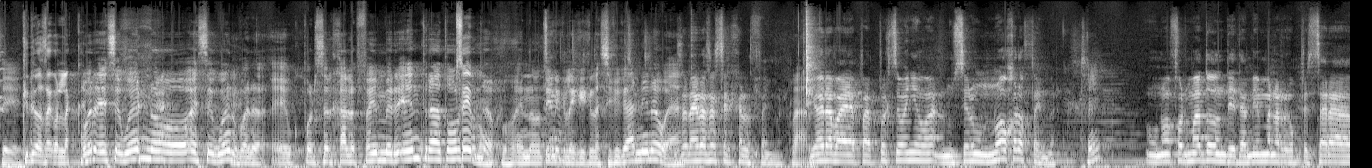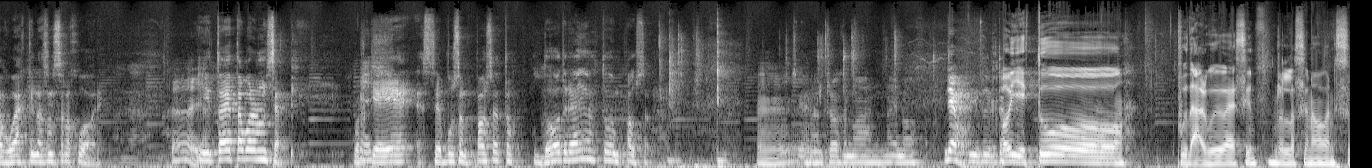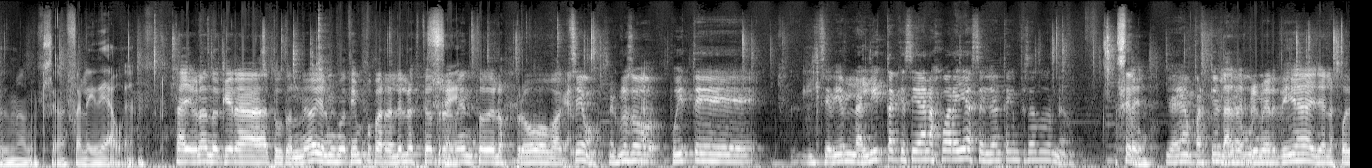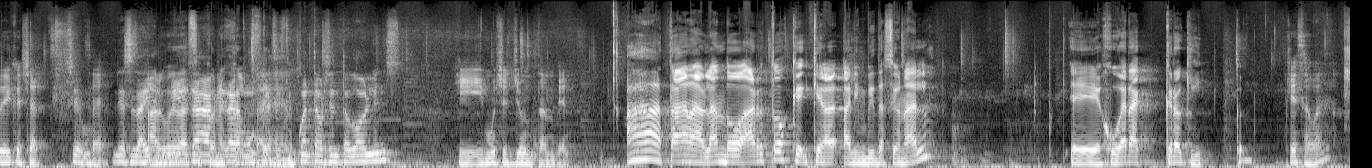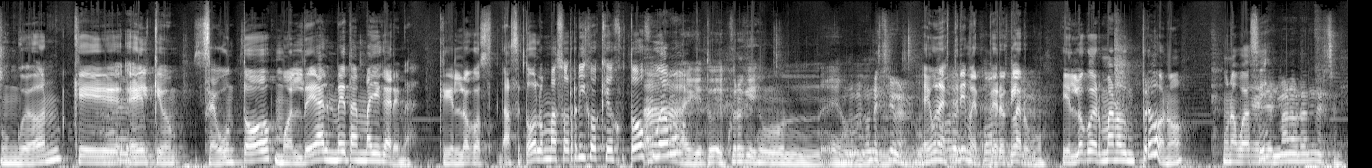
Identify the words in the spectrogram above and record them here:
sí. ¿Qué te pasa con las caras? Bueno, ese weón no, ese weón, bueno, eh, por ser Hall of Famer entra a todos Sí, los torneos, po. Él no tiene que, que clasificar ni una Esa es weá. la gracia de ser Hall of Famer. Claro. Y ahora para, para el próximo año van a anunciar un nuevo Hall of Famer. ¿Sí? Un nuevo formato donde también van a recompensar a weas que no son solo jugadores. Ah, Y todavía está por anunciar. Porque se puso en pausa estos dos o tres años, estuvo en pausa. Ah. Sí, no, trabajo no, no, no. Ya, y el- Oye, estuvo. Puta, algo iba a decir relacionado con eso. No, se me fue la idea, weón. Estabas hablando que era tu torneo y al mismo tiempo paralelo a este otro Sí. evento de los pro bacán. Sí, bueno, incluso pudiste. Se vieron las listas que se iban a jugar allá, se vio antes que empezara tu torneo. Sí, Sí. po. Y habían partido el Las del primer día ya las podéis cachar. Sí. Sí. Ya se Algo iba a decir con el era como Half-Time. casi 50% goblins. Y, muchos Jun también. Ah, estaban hablando hartos que, que al invitacional eh, jugara Crocky. ¿Qué es esa weá? Un weón que es el que, según todos, moldea el meta en Magic Arena. Que el loco hace todos los mazos ricos que todos jugamos. Ah, que tú, creo que es un... Es Un- un streamer. Es un streamer, pero claro. Y el loco es hermano de un pro, ¿no? Una weá así. El hermano Brand Nelson.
